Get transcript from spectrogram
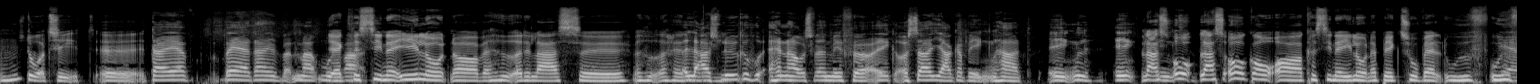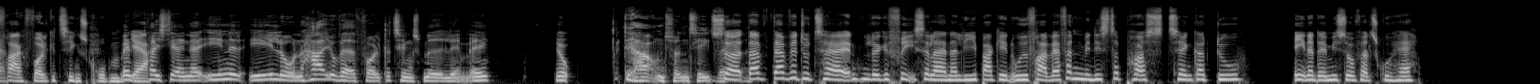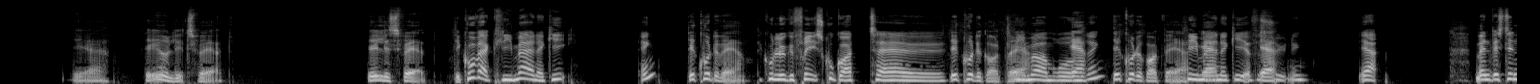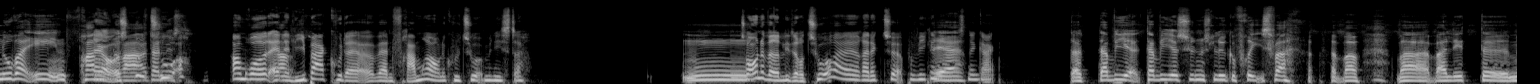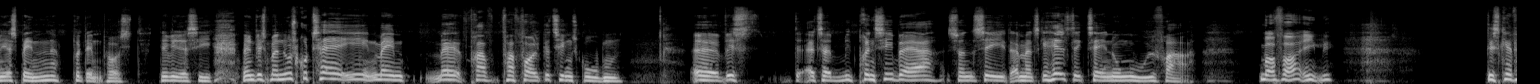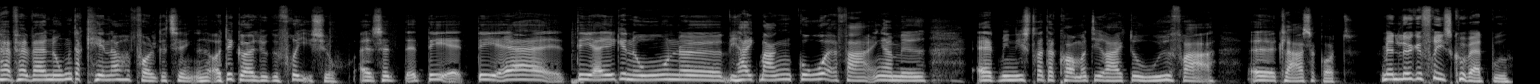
Mm-hmm. Stort set. Øh, der er... Hvad er der? Ma- Ja, Christina Elund og hvad hedder det, Lars... Øh, hvad hedder han? Lars Lykke, han har også været med før, ikke? Og så Jakob Engelhardt. Engel, Engel, Lars, Å, Lars Ågaard og Christina Elund er begge to valgt ude, ude Ja. fra Folketingsgruppen. Men ja. Christiana Egelund har jo været folketingsmedlem, ikke? Jo. Det har hun sådan set Så der, der vil du tage enten Lykke Friis eller Anna Libak ind udefra. Hvad for en ministerpost tænker du, en af dem i så fald skulle have? Ja, det er jo lidt svært. Det er lidt svært. Det kunne være klima og energi. Det kunne det være. Det kunne Lykke Friis kunne godt tage øh, Det kunne det godt være. klimaområdet, ja, ikke? det kunne det godt være. Klima, ja. energi og forsyning. Ja. Men hvis det nu var en fra Der er også kulturområdet. Ja. Anna Libak kunne da være en fremragende kulturminister. Mm, Jeg tror, hun har været litteraturredaktør på Weekendavisen ja. en gang. Der, der, vil jeg, der vil jeg synes, Lykke Friis var, var, var, var lidt øh, mere spændende på den post. Det vil jeg sige. Men hvis man nu skulle tage en med, med fra, fra Folketingsgruppen, øh, hvis, altså mit princip er sådan set, at man skal helst ikke tage nogen udefra. Hvorfor egentlig? Det skal i hvert fald være nogen, der kender Folketinget, og det gør Lykke Friis jo. Altså, det, det, er, det er ikke nogen... Øh, vi har ikke mange gode erfaringer med, at ministre, der kommer direkte udefra, øh, klarer sig godt. Men Lykke Friis kunne være et bud.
